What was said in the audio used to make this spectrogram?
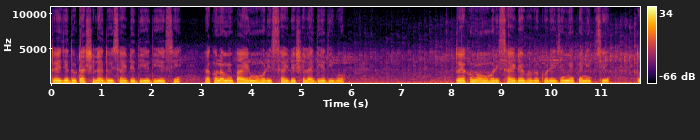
তো এই যে দুটা সেলাই দুই সাইডে দিয়ে দিয়েছি, এখন আমি পায়ের মোহরির সাইডে সেলাই দিয়ে দিব। তো এখন মোহরির সাইডে এভাবে করে এই যে মেপে নিচ্ছি। তো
